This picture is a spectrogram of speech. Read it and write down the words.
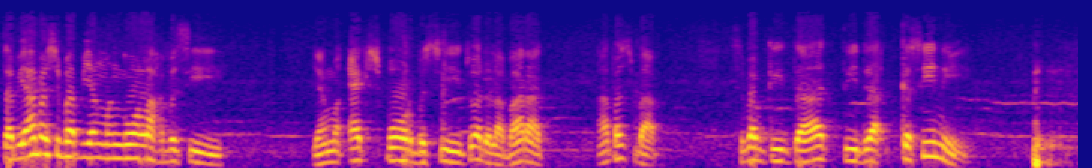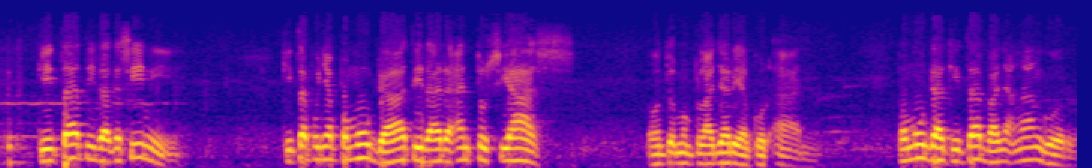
Tapi apa sebab yang mengolah besi? Yang mengekspor besi itu adalah barat. Apa sebab? Sebab kita tidak ke sini. Kita tidak ke sini. Kita punya pemuda tidak ada antusias untuk mempelajari Al-Quran. Pemuda kita banyak nganggur.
